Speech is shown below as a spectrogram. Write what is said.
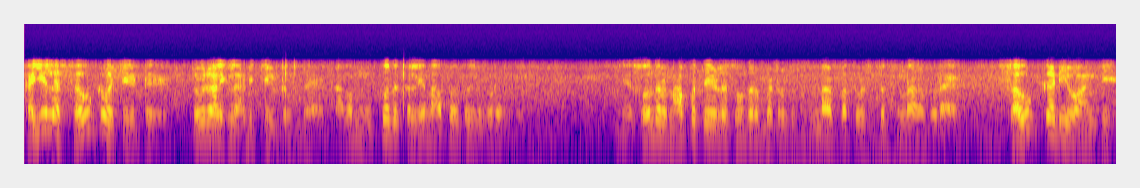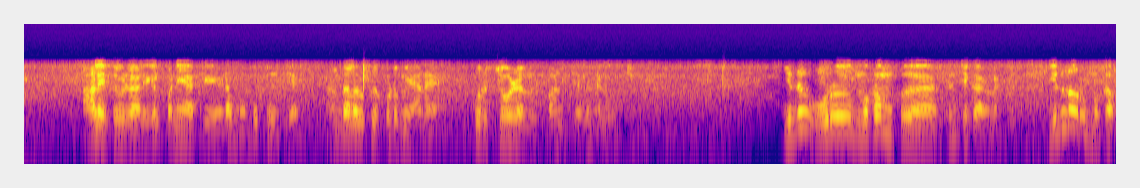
கையில் சவுக்கு வச்சுக்கிட்டு தொழிலாளிகளை அடிச்சுக்கிட்டு இருந்த காலம் முப்பது கல்லையும் நாற்பது கல்லையும் கூட இருந்தது நீங்கள் சுதந்திரம் நாற்பத்தேழில் சுதந்திரம் பெற்றதுக்கு முன்னாடி பத்து வருஷத்துக்கு முன்னால் கூட சவுக்கடி வாங்கி ஆலை தொழிலாளிகள் பணியாற்றிய இடம் வந்து புதுச்சேரி. அந்த அளவுக்கு கொடுமையான ஒரு சூழல் பாண்டிச்சேரியில் நிலவுச்சு. இது ஒரு முகம் பு- இன்னொரு முகம்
